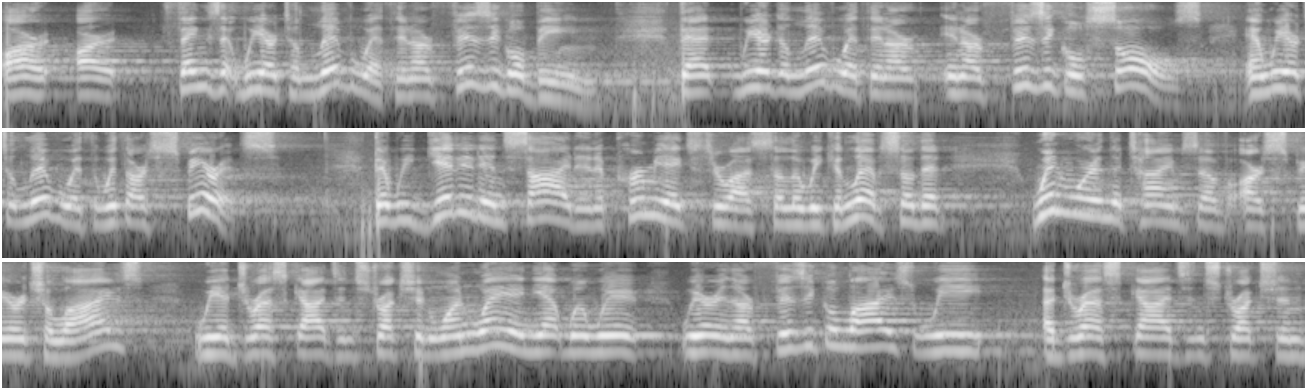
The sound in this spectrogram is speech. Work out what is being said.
are, are things that we are to live with in our physical being, that we are to live with in our, in our physical souls, and we are to live with with our spirits that we get it inside and it permeates through us so that we can live. So that when we're in the times of our spiritual lives, we address God's instruction one way, and yet when we, we are in our physical lives, we address God's instruction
